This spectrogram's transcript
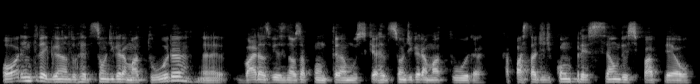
Ora, entregando redução de gramatura, é, várias vezes nós apontamos que a redução de gramatura, capacidade de compressão desse papel,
